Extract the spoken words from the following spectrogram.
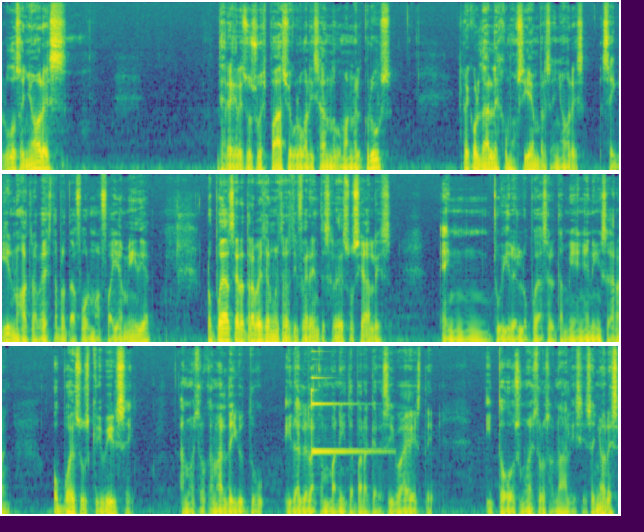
Saludos señores. De regreso a su espacio Globalizando con Manuel Cruz. Recordarles como siempre, señores, seguirnos a través de esta plataforma Falla Media. Lo puede hacer a través de nuestras diferentes redes sociales. En Twitter, lo puede hacer también en Instagram. O puede suscribirse a nuestro canal de YouTube y darle la campanita para que reciba este y todos nuestros análisis. Señores,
